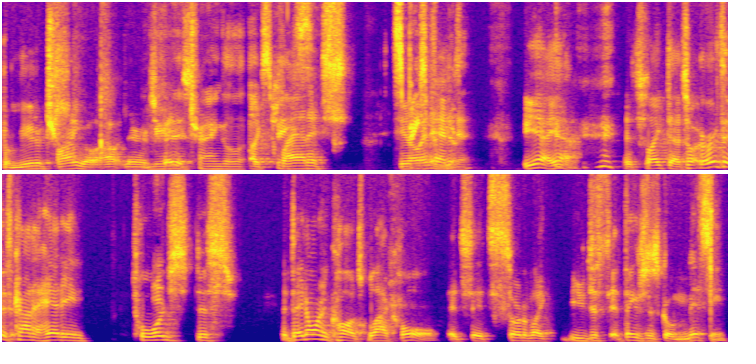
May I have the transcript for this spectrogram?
Bermuda Triangle out there in Bermuda space, Triangle, like space. planets. You know, and, and yeah, yeah. it's like that. So Earth is kind of heading towards this. They don't want to call it black hole. It's it's sort of like you just things just go missing.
